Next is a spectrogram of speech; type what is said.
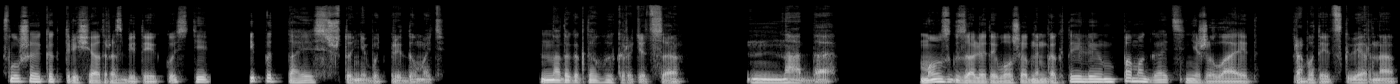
слушая, как трещат разбитые кости и пытаясь что-нибудь придумать. Надо как-то выкрутиться, надо. Мозг, залитый волшебным коктейлем, помогать не желает, работает скверно,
